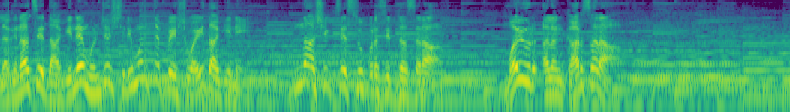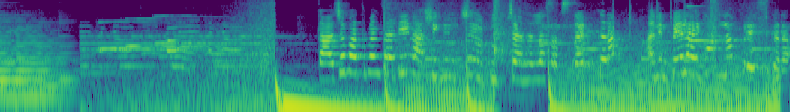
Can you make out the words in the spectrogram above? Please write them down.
लग्नाचे दागिने म्हणजे श्रीमंत पेशवाई दागिने. नाशिकचे सुप्रसिद्ध सराफ मयूर अलंकार सराफ. ताज्या बातम्यांसाठी नाशिक न्यूजच्या युट्यूब चॅनलला सबस्क्राईब करा आणि बेल आयकॉनला प्रेस करा.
